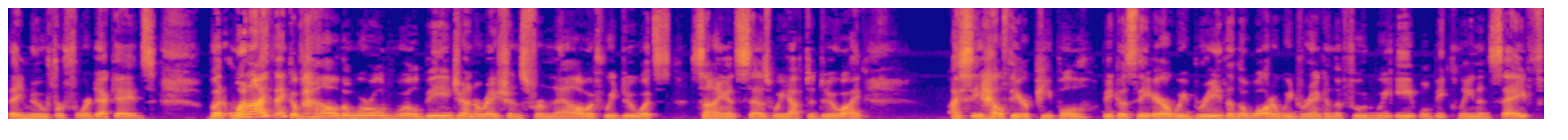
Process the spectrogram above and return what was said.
they knew for four decades. But when I think of how the world will be generations from now, if we do what science says we have to do, I, I see healthier people because the air we breathe and the water we drink and the food we eat will be clean and safe.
